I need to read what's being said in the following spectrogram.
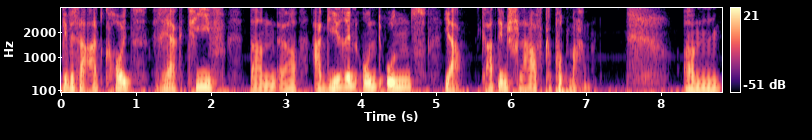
gewisser Art kreuzreaktiv dann äh, agieren und uns ja gerade den Schlaf kaputt machen. Ähm,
